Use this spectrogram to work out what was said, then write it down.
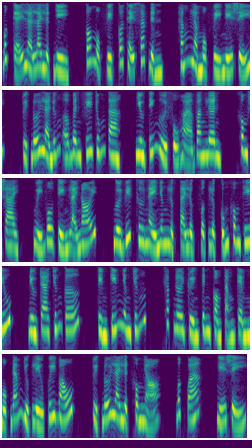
bất kể là lai lịch gì, có một việc có thể xác định, hắn là một vị nghĩa sĩ, tuyệt đối là đứng ở bên phía chúng ta, nhiều tiếng người phụ họa vang lên, không sai, ngụy vô tiện lại nói, người viết thư này nhân lực tài lực vật lực cũng không thiếu, điều tra chứng cớ, tìm kiếm nhân chứng, khắp nơi truyền tin còn tặng kèm một đám dược liệu quý báu, tuyệt đối lai lịch không nhỏ, bất quá, nghĩa sĩ,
